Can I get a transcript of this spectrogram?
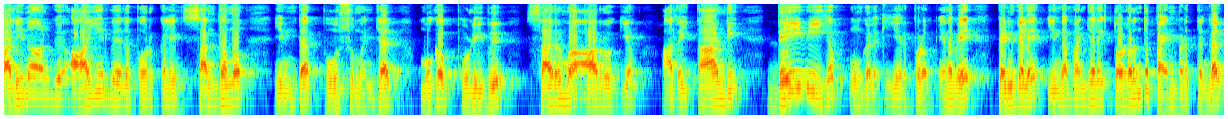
பதினான்கு ஆயுர்வேத பொருட்களின் சங்கமம் இந்த பூசு மஞ்சள் முகப்பொழிவு சரும ஆரோக்கியம் அதை தாண்டி தெய்வீகம் உங்களுக்கு ஏற்படும். எனவே பெண்களே இந்த மஞ்சளை தொடர்ந்து பயன்படுத்துங்கள்.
